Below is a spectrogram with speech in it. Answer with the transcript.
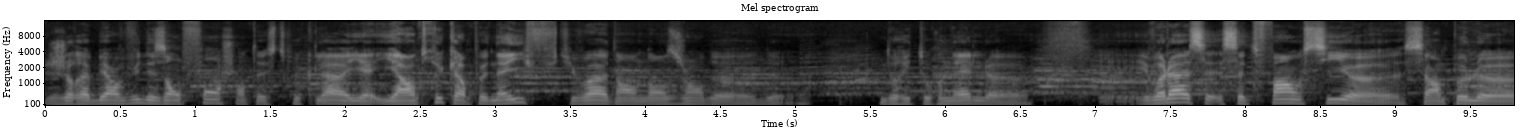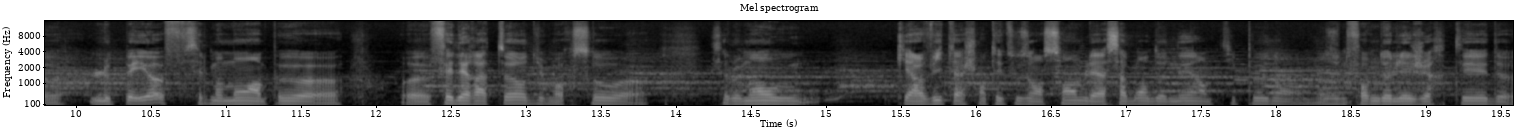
j'aurais bien vu des enfants chanter ce truc là il y, a un truc un peu naïf tu vois dans, ce genre de, ritournelle euh. et, voilà cette fin aussi c'est un peu le, le payoff c'est le moment un peu fédérateur du morceau c'est le moment qui invite à chanter tous ensemble et à s'abandonner un petit peu dans, une forme de légèreté, de,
